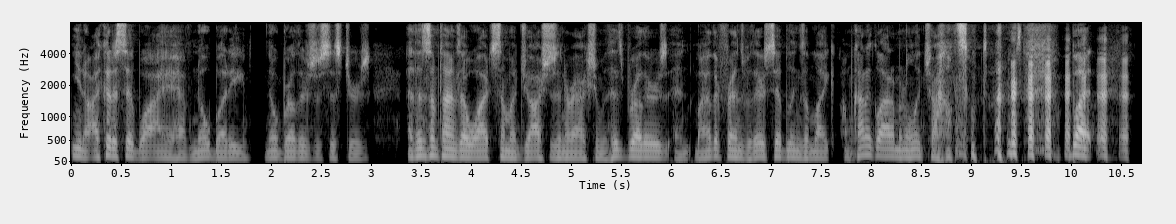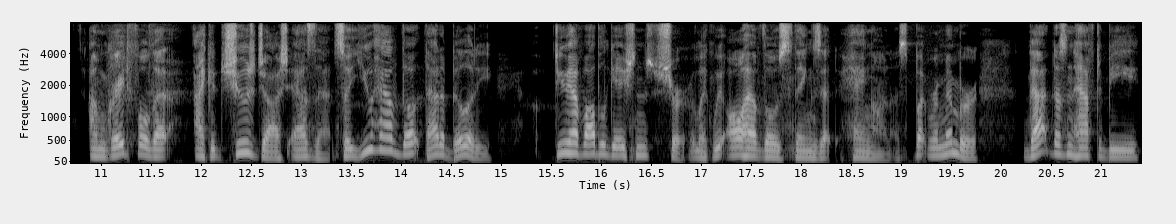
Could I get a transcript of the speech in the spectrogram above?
you know, I could have said, well, I have nobody, no brothers or sisters. And then sometimes I watch some of Josh's interaction with his brothers and my other friends with their siblings. I'm like, I'm kind of glad I'm an only child sometimes, but I'm grateful that I could choose Josh as that. So you have th- that ability. Do you have obligations? Sure. Like we all have those things that hang on us. But remember, that doesn't have to be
